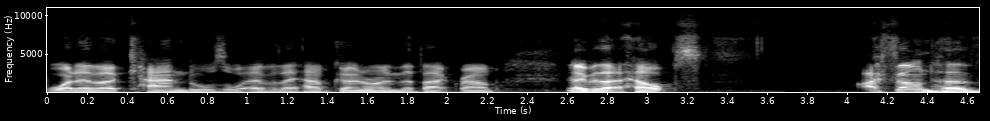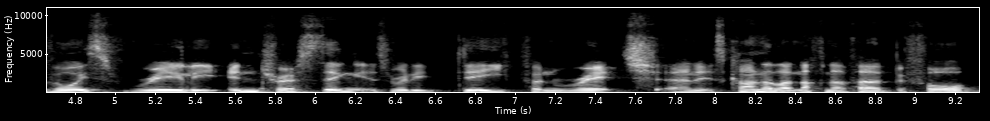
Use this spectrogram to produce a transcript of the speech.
whatever candles or whatever they have going on in the background. Maybe that helps. I found her voice really interesting. It's really deep and rich, and it's kind of like nothing I've heard before.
